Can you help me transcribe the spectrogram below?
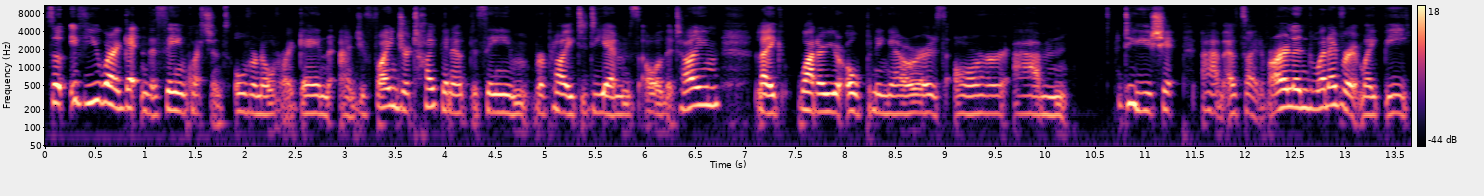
So if you are getting the same questions over and over again and you find you're typing out the same reply to DMs all the time, like what are your opening hours? Hours or um, do you ship um, outside of Ireland, whatever it might be,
